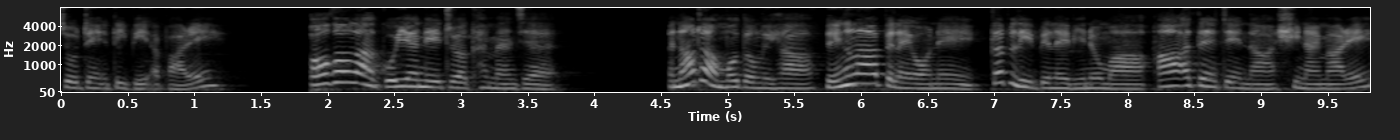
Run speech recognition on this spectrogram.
ကြိုတင်အသိပေးအပ်ပါတယ်။ဩဂုတ်လ9ရက်နေ့အတွက်ခန့်မှန်းချက်အနောက်တောင်မုတ်တုံလေးဟာဘင်္ဂလားပင်လယ်အော်နဲ့ကပ်ပလီပင်လယ်ပြင်တို့မှာအားအသင့်တင်သာရှိနိုင်ပါတယ်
